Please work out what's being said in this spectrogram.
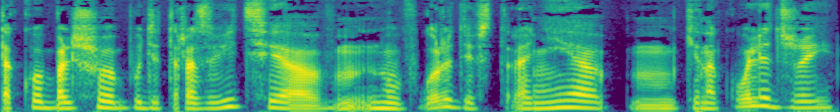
такое большое будет развитие ну, в городе, в стране киноколледжей,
